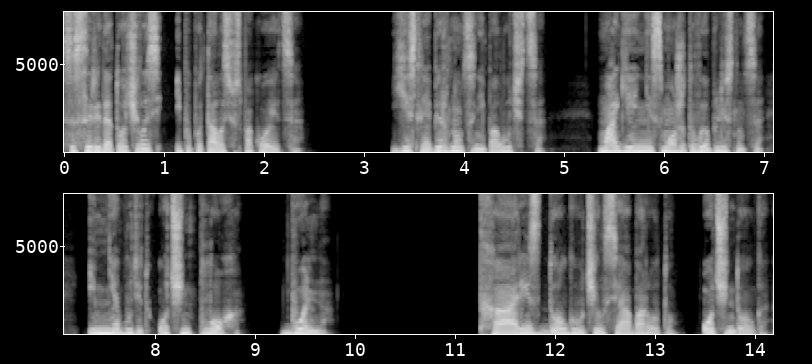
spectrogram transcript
сосредоточилась и попыталась успокоиться. Если обернуться не получится, магия не сможет выплеснуться, и мне будет очень плохо, больно. Тхаарис долго учился обороту, очень долго.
